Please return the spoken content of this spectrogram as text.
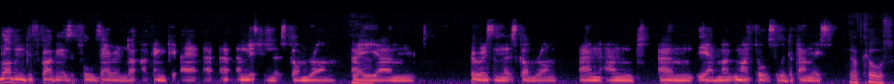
rather than describing it as a fool's errand, I think a, a, a mission that's gone wrong, a um, tourism that's gone wrong, and and um, yeah, my, my thoughts are with the families. Of course.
